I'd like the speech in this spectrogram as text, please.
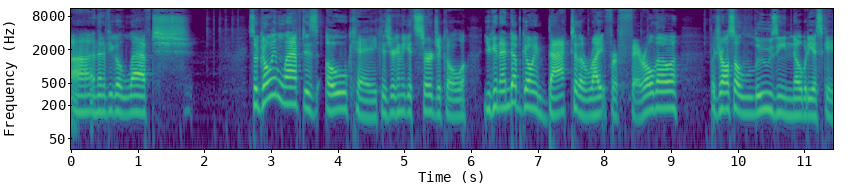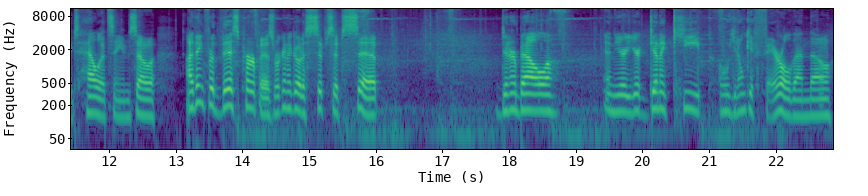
Uh, and then if you go left, so going left is okay because you're going to get surgical. You can end up going back to the right for feral though, but you're also losing nobody escapes hell it seems. So I think for this purpose, we're going to go to sip sip sip, dinner bell, and you're you're gonna keep. Oh, you don't get feral then though.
